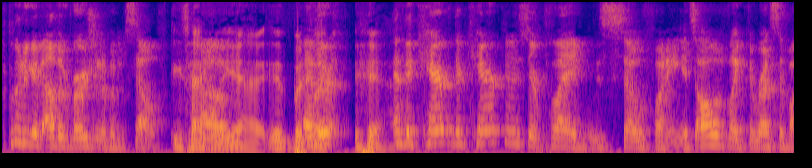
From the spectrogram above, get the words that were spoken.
including another version of himself. Exactly. Um, yeah. It- but and like, yeah. And the char- the characters they're playing is so funny. It's all of like the rest of a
